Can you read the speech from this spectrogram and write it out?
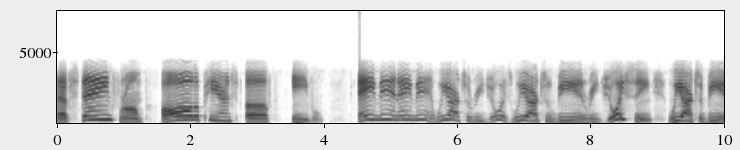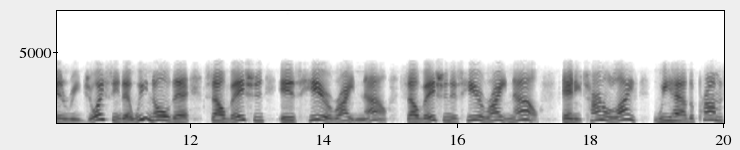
abstain from all appearance of evil. Amen, amen. We are to rejoice. We are to be in rejoicing. We are to be in rejoicing that we know that salvation is here right now. Salvation is here right now. And eternal life, we have the promise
